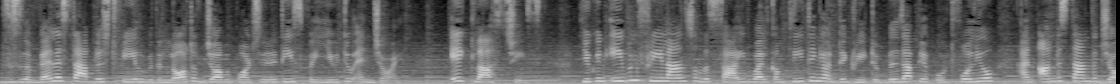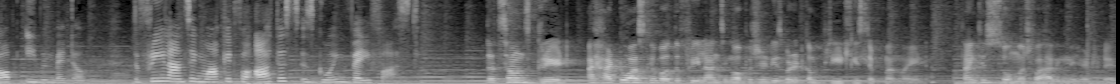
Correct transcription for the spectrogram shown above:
This is a well established field with a lot of job opportunities for you to enjoy. A class cheese. You can even freelance on the side while completing your degree to build up your portfolio and understand the job even better the freelancing market for artists is growing very fast. That sounds great. I had to ask about the freelancing opportunities, but it completely slipped my mind. Thank you so much for having me here today.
